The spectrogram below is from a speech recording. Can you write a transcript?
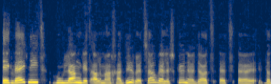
ik weet niet hoe lang dit allemaal gaat duren. Het zou wel eens kunnen dat, het, uh, dat,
